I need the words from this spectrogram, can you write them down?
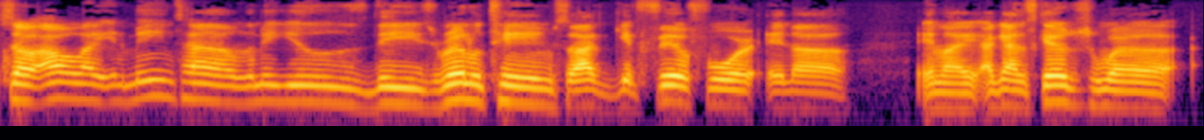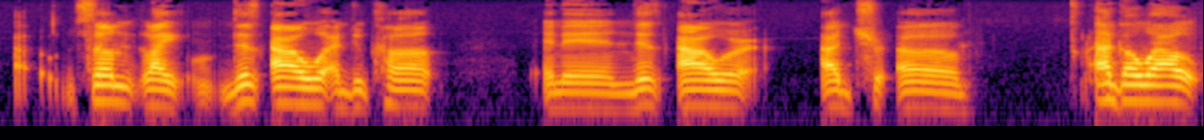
So I was like, in the meantime, let me use these rental teams so I can get feel for it, and uh, and like I got a schedule where some like this hour I do comp, and then this hour I tr- uh I go out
